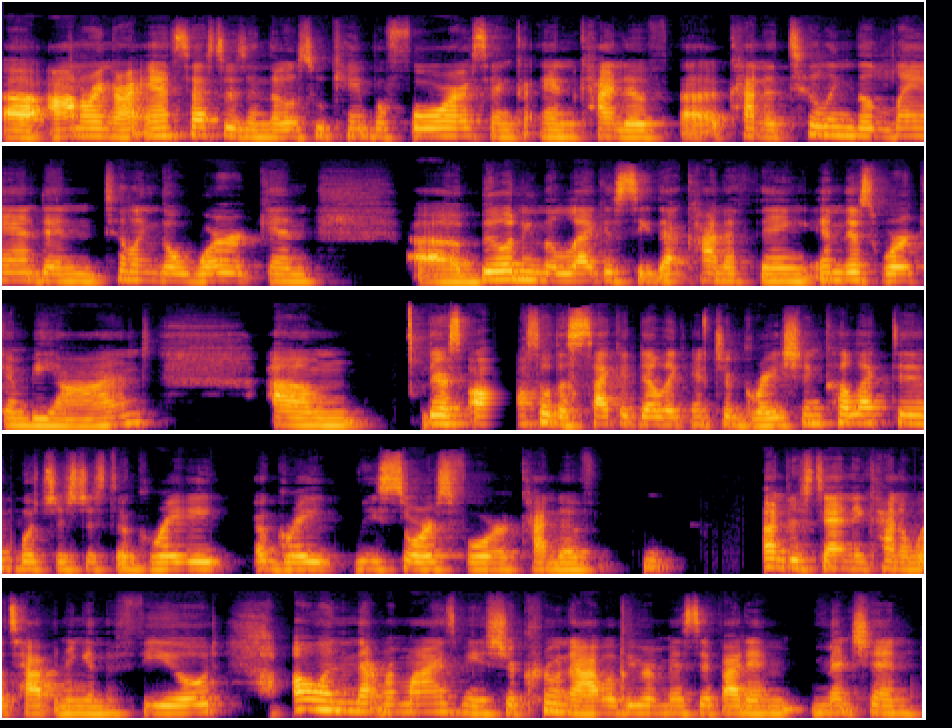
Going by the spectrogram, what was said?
uh, honoring our ancestors and those who came before us and, and kind of uh, kind of tilling the land and tilling the work and uh, building the legacy that kind of thing in this work and beyond. Um, there's also the psychedelic integration collective which is just a great a great resource for kind of understanding kind of what's happening in the field. Oh, and that reminds me, Chacruna. I would be remiss if I didn't mention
